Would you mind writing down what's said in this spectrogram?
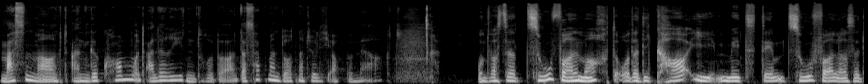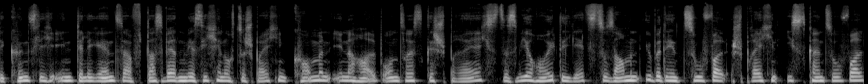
Massenmarkt angekommen und alle reden drüber. Das hat man dort natürlich auch bemerkt. Und was der Zufall macht oder die KI mit dem Zufall, also die künstliche Intelligenz, auf das werden wir sicher noch zu sprechen kommen innerhalb unseres Gesprächs. Dass wir heute jetzt zusammen über den Zufall sprechen, ist kein Zufall.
